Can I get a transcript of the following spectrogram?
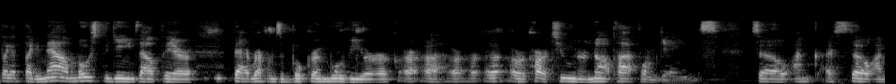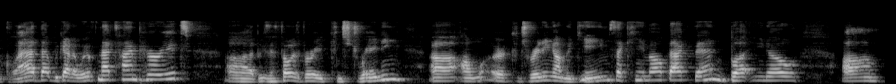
Like, like now, most of the games out there that reference a book or a movie or, or, or, or, a cartoon are not platform games. So I'm so I'm glad that we got away from that time period uh, because I thought it was very constraining uh, on or constraining on the games that came out back then. But you know, um,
